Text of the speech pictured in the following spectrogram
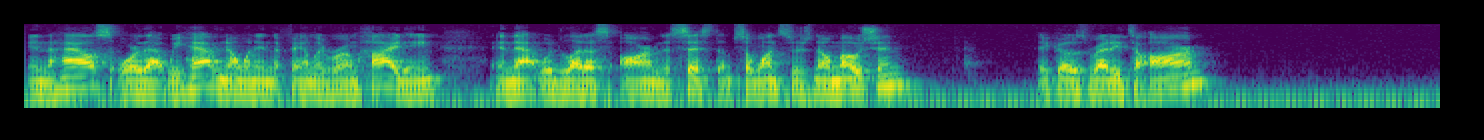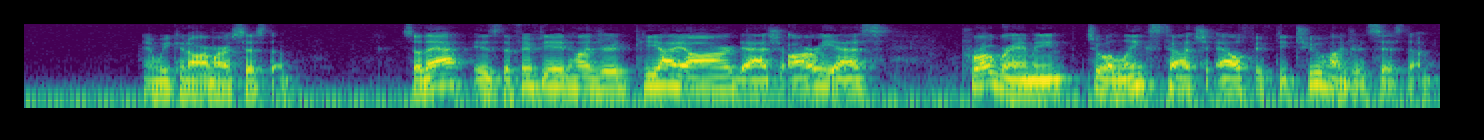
in the house or that we have no one in the family room hiding, and that would let us arm the system. So once there's no motion, it goes ready to arm, and we can arm our system. So that is the 5800 PIR-RES programming to a Lynx Touch L5200 system.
